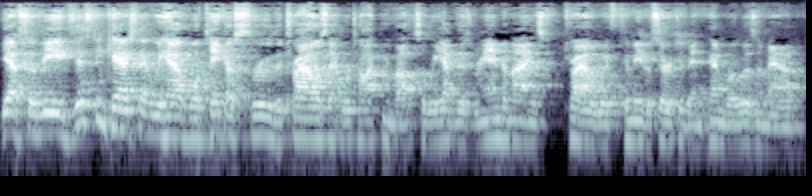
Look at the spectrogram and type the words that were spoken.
Yeah, so the existing cash that we have will take us through the trials that we're talking about. So we have this randomized trial with tomivosertib and pembrolizumab,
